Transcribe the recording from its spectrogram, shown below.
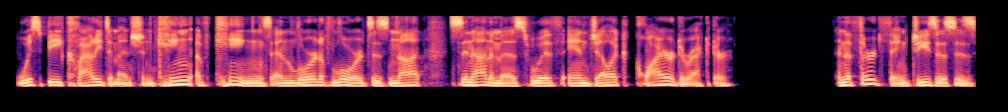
wispy, cloudy dimension. King of kings and Lord of lords is not synonymous with angelic choir director. And the third thing, Jesus is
